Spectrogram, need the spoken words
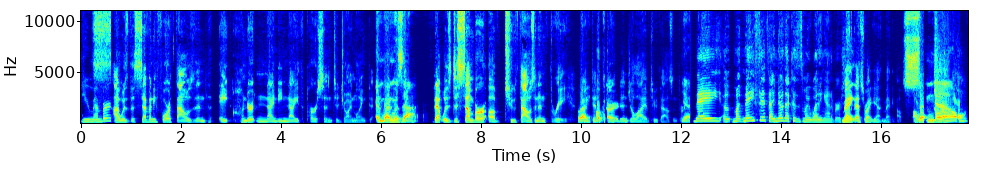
Do you remember? I was the 74,899th person to join LinkedIn. And when was that? That was December of 2003. Right. LinkedIn Okay. started in July of 2003. Yeah. May uh, May 5th. I know that because it's my wedding anniversary. May, that's right. Yeah, May. Oh, So now,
